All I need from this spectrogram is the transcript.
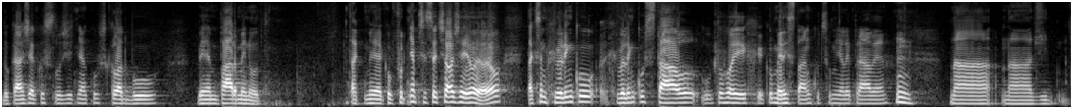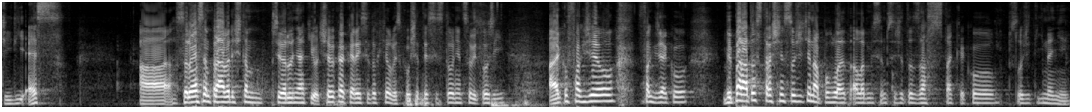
dokáže jako složit nějakou skladbu, během pár minut. Tak mi jako furt mě přesvědčil, že jo, jo, jo. Tak jsem chvilinku, chvilinku stál u toho jejich jako ministánku, co měli právě hmm. na, na G, GDS. A sledoval jsem právě, když tam přivedl nějaký člověka, který si to chtěl vyzkoušet, jestli z toho něco vytvoří. A jako fakt, že jo, fakt, že jako Vypadá to strašně složitě na pohled, ale myslím si, že to zas tak jako složitý není.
